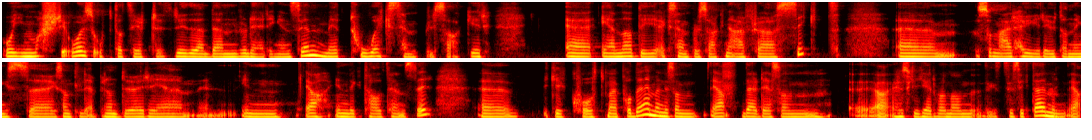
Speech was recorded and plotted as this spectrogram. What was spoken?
Og i mars i år så oppdaterte de den, den vurderingen sin med to eksempelsaker. Eh, en av de eksempelsakene er fra Sikt, eh, som er høyere utdanningsleverandør innen ja, in digitale tjenester. Eh, ikke quote meg på det, men liksom, ja, det er det som eh, ja, Jeg husker ikke helt hva navnet til Sikt er, men ja,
